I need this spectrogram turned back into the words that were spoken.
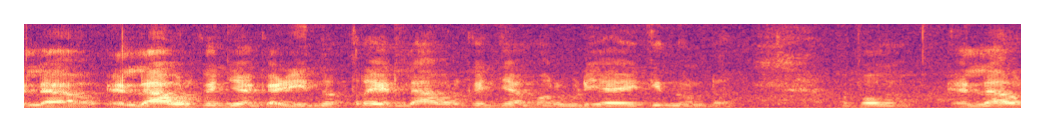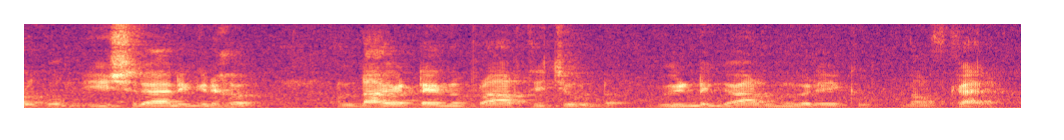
എല്ലാ എല്ലാവർക്കും ഞാൻ കഴിയുന്നത്ര എല്ലാവർക്കും ഞാൻ മറുപടി അയക്കുന്നുണ്ട്. അപ്പം എല്ലാവർക്കും ഈശ്വരാനുഗ്രഹം ഉണ്ടാകട്ടെ എന്ന് പ്രാർത്ഥിച്ചുകൊണ്ട് വീണ്ടും കാണുന്നവരേക്കും നമസ്കാരം.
